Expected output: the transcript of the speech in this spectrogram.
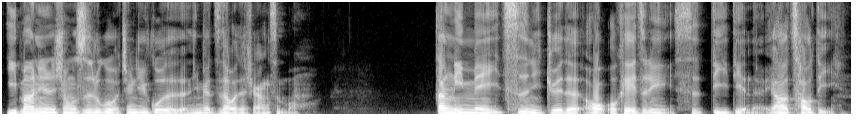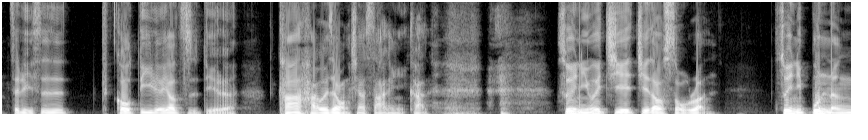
一八年的熊市，如果有经历过的人，应该知道我在讲什么。当你每一次你觉得哦，OK，这里是低点了，要抄底，这里是够低了，要止跌了，它还会再往下杀给你看。所以你会接接到手软，所以你不能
